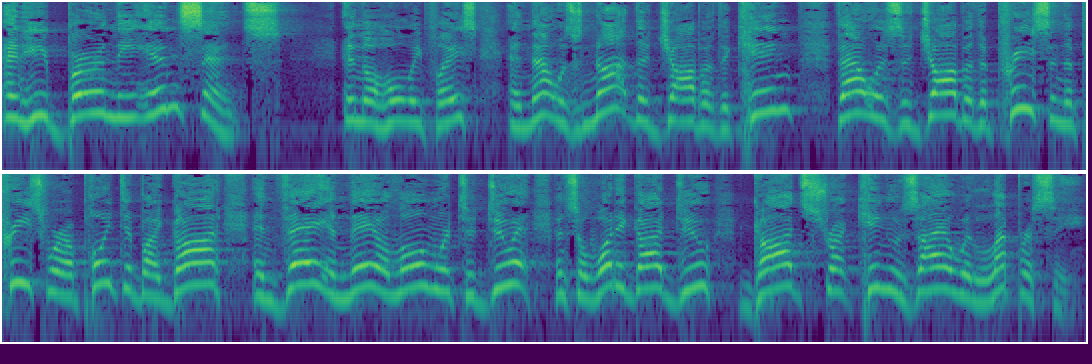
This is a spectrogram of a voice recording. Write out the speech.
And he burned the incense in the holy place. And that was not the job of the king. That was the job of the priests. And the priests were appointed by God. And they and they alone were to do it. And so what did God do? God struck King Uzziah with leprosy.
